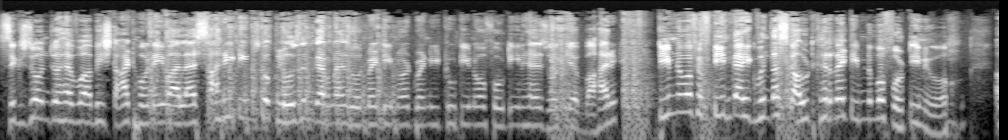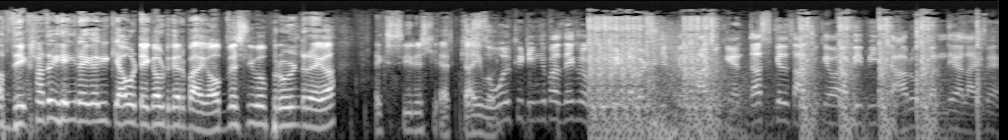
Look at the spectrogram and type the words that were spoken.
सिक्स जोन जो है वो अभी स्टार्ट होने ही वाला है। सारी टीम्स को क्लोज इन करना है। जोन में team number twenty two team number fourteen है। जोन के बाहर टीम नंबर फिफ्टीन का एक बंदा स्काउट कर रहा है। टीम नंबर फोर्टीन को अब देखना तो यही रहेगा कि क्या वो टेक आउट कर पाएगा। ऑब्वियसली वो प्रोन्ड रहेगा। लाइक सीरियसली यार क्या ही सोल की टीम के पास देख रहे हो डबल डिजिट किल्स आ चुके हैं। 10 किल्स आ चुके हैं और अभी भी चारों बंदे अलाइव हैं।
